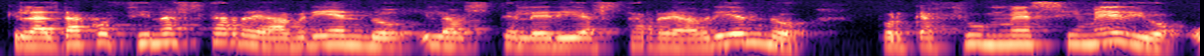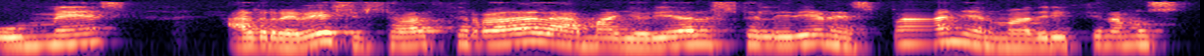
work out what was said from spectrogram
que la alta cocina está reabriendo y la hostelería está reabriendo, porque hace un mes y medio o un mes al revés, estaba cerrada la mayoría de la hostelería en España. En Madrid tenemos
